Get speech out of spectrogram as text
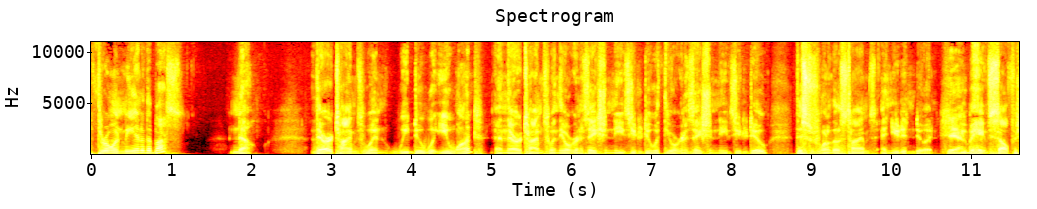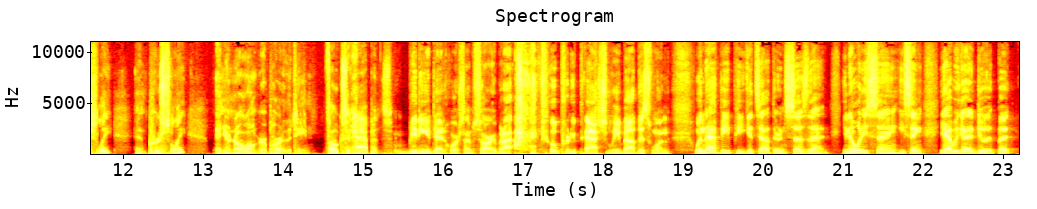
Throwing me into the bus? No." There are times when we do what you want, and there are times when the organization needs you to do what the organization needs you to do. This was one of those times, and you didn't do it. Yeah. You behaved selfishly and personally, and you're no longer a part of the team. Folks, it happens. beating a dead horse. I'm sorry, but I, I feel pretty passionately about this one. When that VP gets out there and says that, you know what he's saying? He's saying, "Yeah, we got to do it, but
